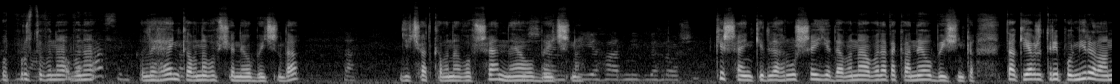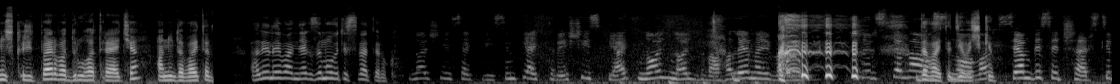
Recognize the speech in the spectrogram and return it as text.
От просто вона, вона легенька, вона взагалі необична, да? Так. Дівчатка, вона взагалі необична. Кишеньки є гарні для грошей. Кишеньки для грошей є, да, вона, вона така необичненька. Так, я вже три поміряла, а ну скажіть, перша, друга, третя. А ну давайте. Галина Іванівна, як замовити светерок? 068 53 65 002. Галина Іванівна. Шерстяна Давайте, основа, дівчатки. 70 шерсті,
